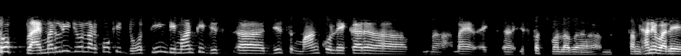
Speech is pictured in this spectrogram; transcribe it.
तो प्राइमरली जो लड़कों की दो तीन डिमांड थी जिस जिस मांग को लेकर मैं स्पष्ट मतलब समझाने वाले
